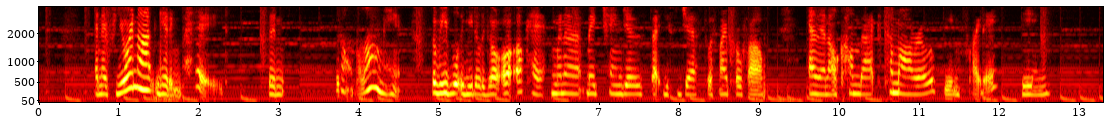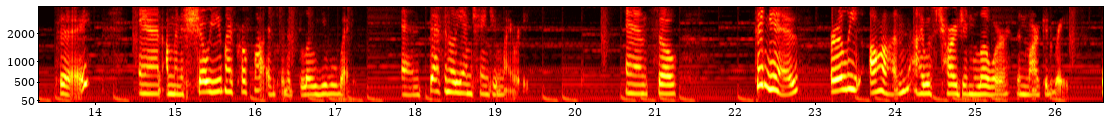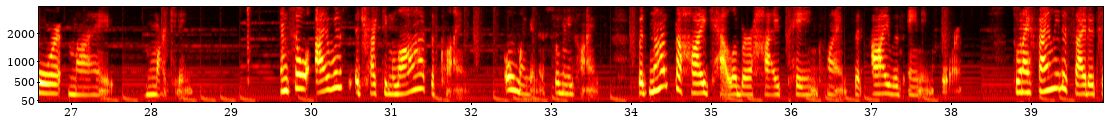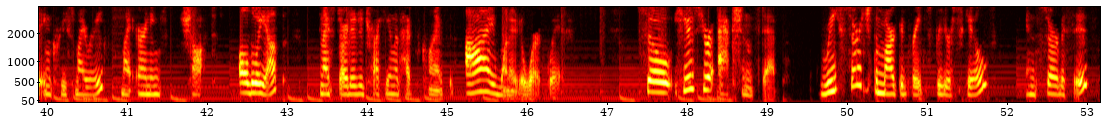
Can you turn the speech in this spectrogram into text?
And if you're not getting paid, then you don't belong here. So people immediately go, oh, okay, I'm gonna make changes that you suggest with my profile. And then I'll come back tomorrow, being Friday, being today, and I'm gonna show you my profile and it's gonna blow you away and definitely am changing my rate. And so, thing is, early on, I was charging lower than market rates for my marketing. And so I was attracting lots of clients. Oh my goodness, so many clients, but not the high caliber, high paying clients that I was aiming for. So when I finally decided to increase my rates, my earnings shot all the way up, and I started attracting the type of clients that I wanted to work with. So here's your action step research the market rates for your skills and services,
